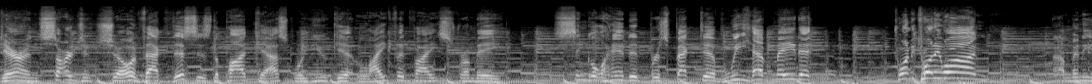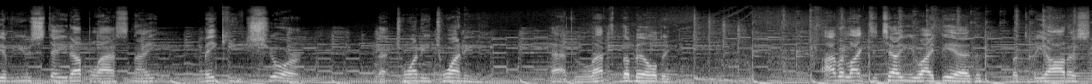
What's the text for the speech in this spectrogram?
Darin Sargent Show. In fact, this is the podcast where you get life advice from a single handed perspective. We have made it 2021. How many of you stayed up last night making sure that 2020 had left the building? I would like to tell you I did, but to be honest,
